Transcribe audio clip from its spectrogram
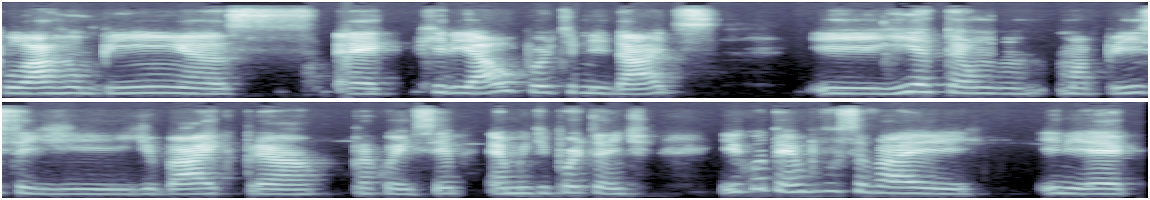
pular rampinhas, é, criar oportunidades e ir até um, uma pista de, de bike para conhecer é muito importante. E com o tempo você vai é,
